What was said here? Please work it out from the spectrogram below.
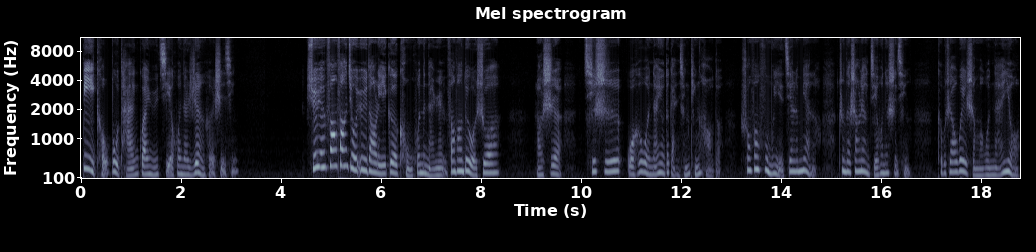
闭口不谈关于结婚的任何事情。学员芳芳就遇到了一个恐婚的男人，芳芳对我说：“老师。”其实我和我男友的感情挺好的，双方父母也见了面了，正在商量结婚的事情。可不知道为什么，我男友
